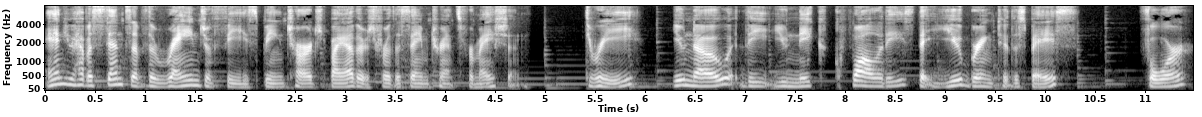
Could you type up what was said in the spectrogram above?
And you have a sense of the range of fees being charged by others for the same transformation. Three, you know the unique qualities that you bring to the space. Four,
